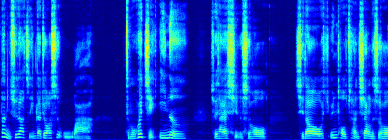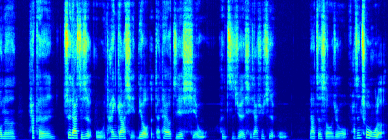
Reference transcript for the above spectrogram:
那你最大值应该就要是五啊，怎么会减一呢？所以他在写的时候，写到晕头转向的时候呢，他可能最大值是五，他应该要写六的，但他又直接写五，很直觉的写下去是五，那这时候就发生错误了，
